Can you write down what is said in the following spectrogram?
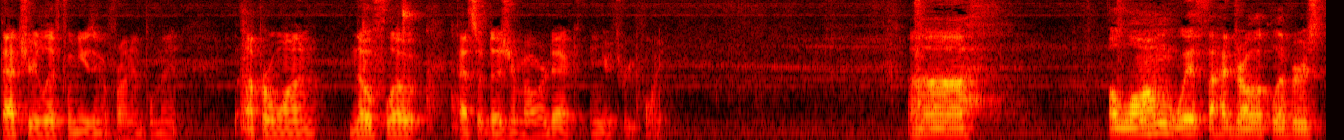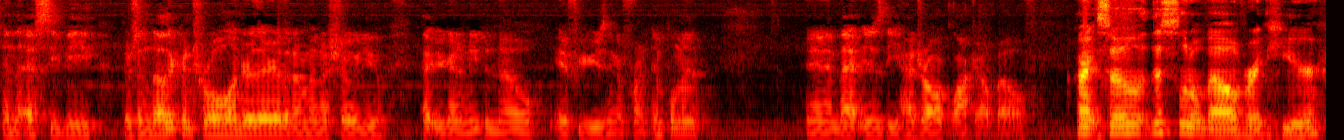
that's your lift when using a front implement. Upper one, no float. That's what does your mower deck and your three point. Uh, along with the hydraulic levers and the SCV, there's another control under there that I'm going to show you that you're going to need to know if you're using a front implement. And that is the hydraulic lockout valve. All right, so this little valve right here,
